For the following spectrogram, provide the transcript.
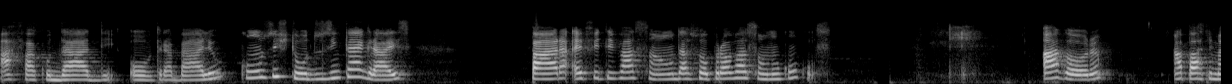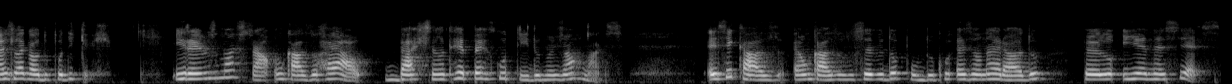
a faculdade ou trabalho com os estudos integrais para a efetivação da sua aprovação no concurso. Agora, a parte mais legal do podcast. Iremos mostrar um caso real, bastante repercutido nos jornais. Esse caso é um caso do servidor público exonerado pelo INSS.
